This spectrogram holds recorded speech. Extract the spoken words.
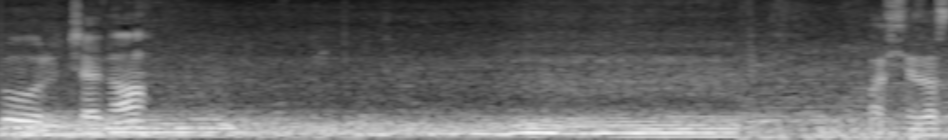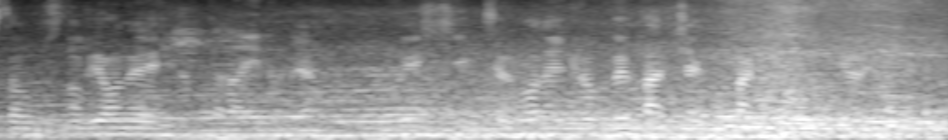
Kurczę no. Właśnie został wznowiony wyścig czerwonej grupy. Patrzcie jak się zbierają.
